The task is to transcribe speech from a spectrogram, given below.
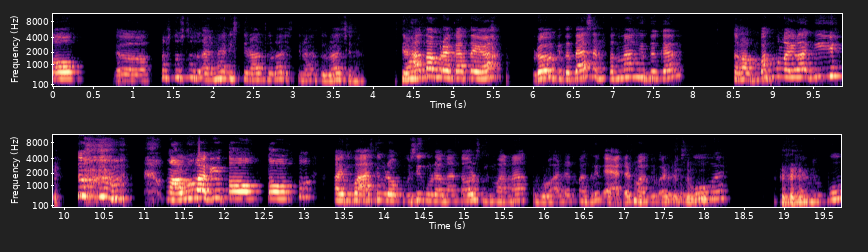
tok eh, terus terus terus akhirnya istirahat dulu istirahat dulu cina istirahat lah mereka teh ya. Udah kita teh tenang gitu kan. Setengah empat mulai lagi. Tuh malu lagi tok tok tok. Ah itu pasti udah pusing udah nggak tahu harus gimana. Keburu adan maghrib. Eh adan maghrib adan subuh subuh. eh adan subuh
